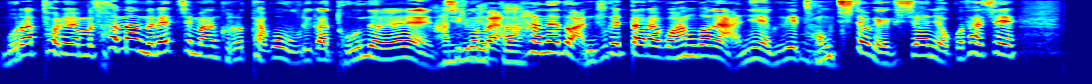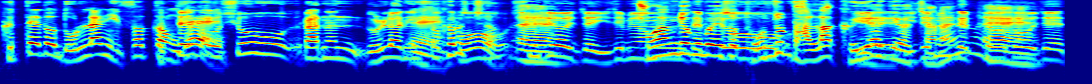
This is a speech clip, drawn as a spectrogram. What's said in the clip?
모라토리엄을 선언을 했지만 그렇다고 우리가 돈을 안 지금 주겠다. 하나도 안 주겠다라고 한 건 아니에요. 그게 정치적 액션이었고 사실 그때도 논란이 있었던 그때도 게 쇼라는 논란이 네. 있었고 그렇죠. 심지어 예. 이제 이재명 중앙정부에서 돈 좀 달라 그 예, 이야기였잖아요. 이재명 대표도 예. 이제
